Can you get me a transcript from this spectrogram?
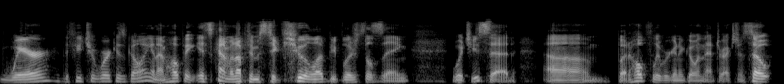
where the future work is going, and I'm hoping it's kind of an optimistic view. A lot of people are still saying what you said, um, but hopefully we're going to go in that direction. So,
